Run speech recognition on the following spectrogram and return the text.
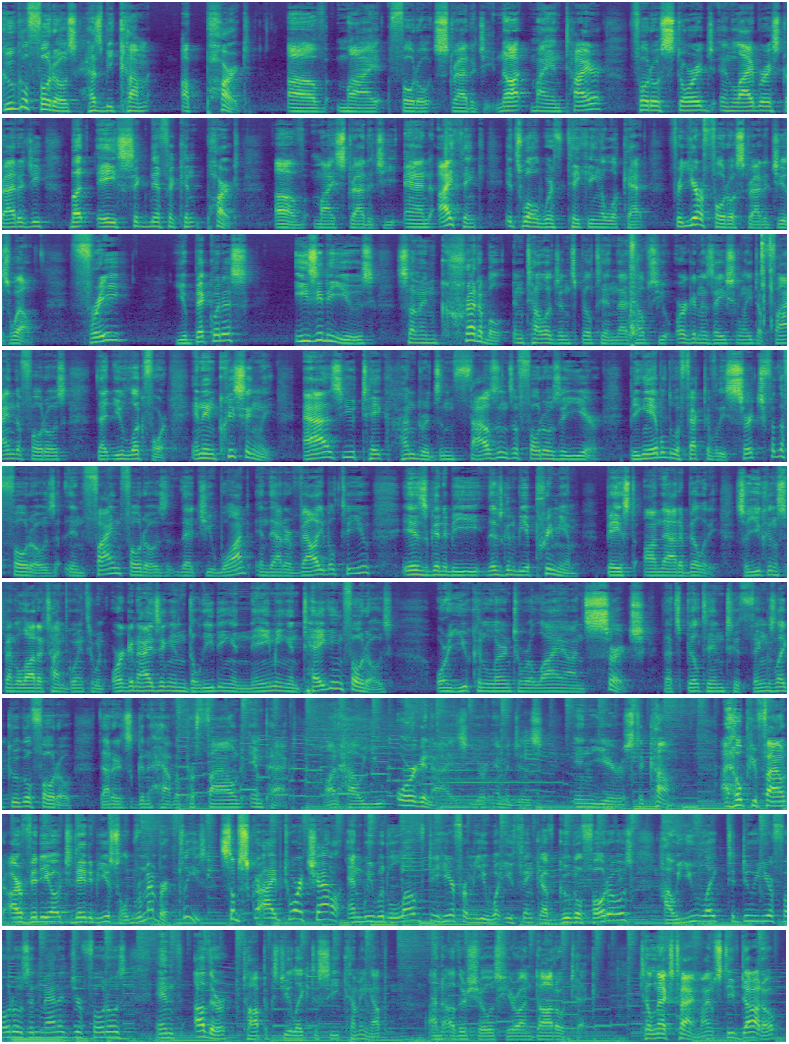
Google Photos has become a part of my photo strategy. Not my entire photo storage and library strategy, but a significant part of my strategy. And I think it's well worth taking a look at for your photo strategy as well. Free, ubiquitous, easy to use, some incredible intelligence built in that helps you organizationally to find the photos that you look for. And increasingly, as you take hundreds and thousands of photos a year, being able to effectively search for the photos and find photos that you want and that are valuable to you is going to be there's going to be a premium based on that ability. So you can spend a lot of time going through and organizing and deleting and naming and tagging photos or you can learn to rely on search that's built into things like Google Photo that is going to have a profound impact on how you organize your images in years to come. I hope you found our video today to be useful. Remember, please subscribe to our channel and we would love to hear from you what you think of Google Photos, how you like to do your photos and manage your photos, and other topics you like to see coming up on other shows here on Dotto Tech. Till next time, I'm Steve Dotto.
